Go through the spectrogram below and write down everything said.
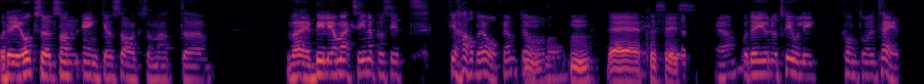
Och det är också en sån enkel sak som att uh, vad är Billy och Max inne på sitt fjärde år, femte år? Mm. Mm, det är precis. Ja, och det är ju en otrolig kontinuitet.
